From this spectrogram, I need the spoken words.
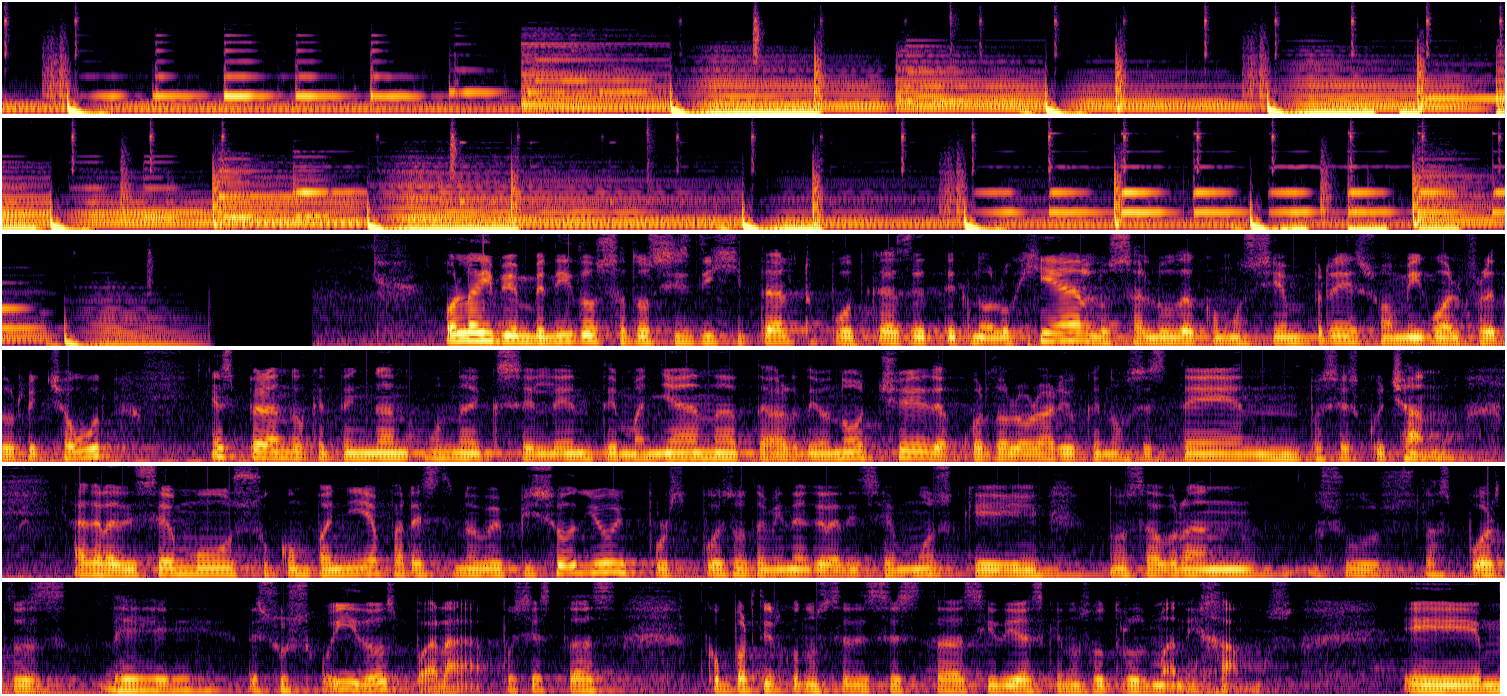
Thank you Hola y bienvenidos a Dosis Digital, tu podcast de tecnología. Los saluda como siempre su amigo Alfredo Richaud, esperando que tengan una excelente mañana, tarde o noche, de acuerdo al horario que nos estén pues escuchando. Agradecemos su compañía para este nuevo episodio y por supuesto también agradecemos que nos abran sus, las puertas de, de sus oídos para pues estas, compartir con ustedes estas ideas que nosotros manejamos. Eh,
